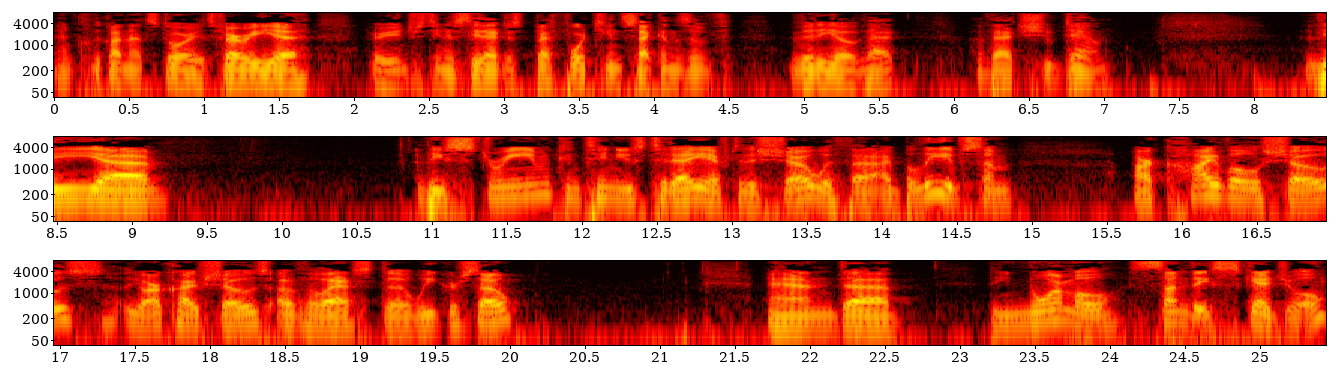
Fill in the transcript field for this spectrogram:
and click on that story. It's very uh, very interesting to see that. Just about 14 seconds of video of that of that shootdown. The uh, the stream continues today after the show with, uh, I believe, some archival shows, the archive shows of the last uh, week or so. And uh, the normal Sunday schedule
